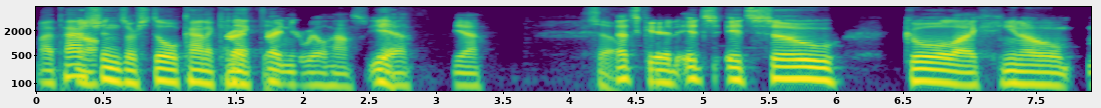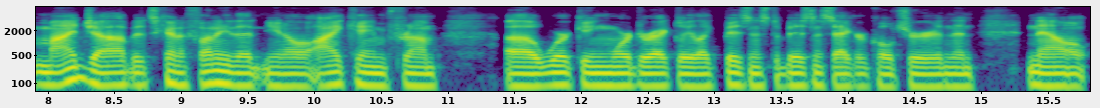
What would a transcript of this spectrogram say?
my passions are still kind of Right, connected. right in your wheelhouse. Yeah, Yeah. yeah. So That's good. It's it's so cool. Like you know, my job. It's kind of funny that you know I came from uh, working more directly, like business to business agriculture, and then now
